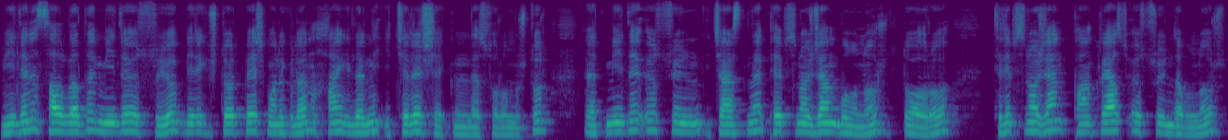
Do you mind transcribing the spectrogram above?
Midenin salgıladığı mide öz suyu 1, 2, 3, 4, 5 moleküllerin hangilerini içerir şeklinde sorulmuştur. Evet mide öz suyunun içerisinde pepsinojen bulunur. Doğru. Tripsinojen pankreas öz suyunda bulunur.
